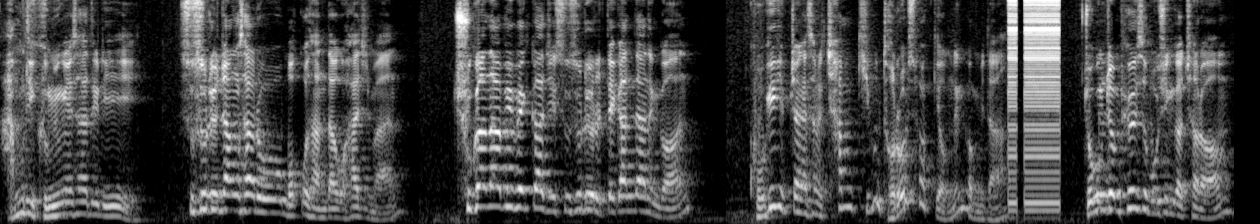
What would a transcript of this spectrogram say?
아무리 금융회사들이 수수료 장사로 먹고 산다고 하지만 추가 납입에까지 수수료를 떼간다는 건 고객 입장에서는 참 기분 더러울 수밖에 없는 겁니다. 조금 전 표에서 보신 것처럼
